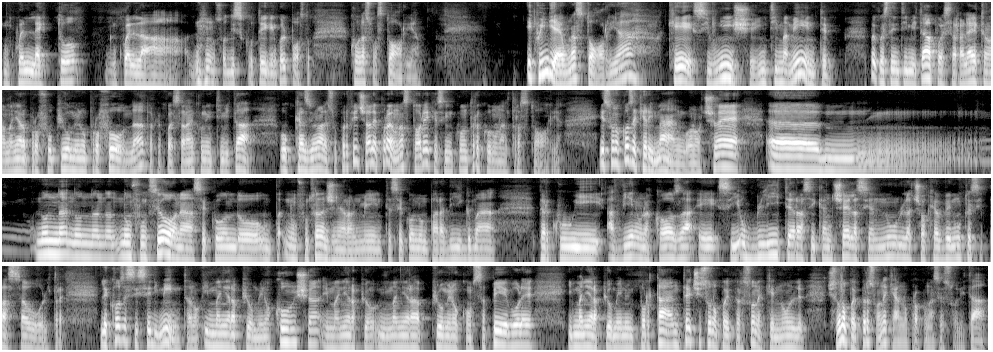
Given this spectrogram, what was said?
in quel letto, in quella, so, discoteca, in quel posto, con la sua storia. E quindi è una storia che si unisce intimamente, poi questa intimità può essere letta in una maniera prof- più o meno profonda, perché può essere anche un'intimità occasionale, superficiale, però è una storia che si incontra con un'altra storia. E sono cose che rimangono, cioè ehm, non, non, non, funziona un, non funziona generalmente secondo un paradigma per cui avviene una cosa e si oblitera, si cancella, si annulla ciò che è avvenuto e si passa oltre. Le cose si sedimentano in maniera più o meno conscia, in maniera più, in maniera più o meno consapevole, in maniera più o meno importante. Ci sono poi persone che, le, ci sono poi persone che hanno proprio una sessualità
